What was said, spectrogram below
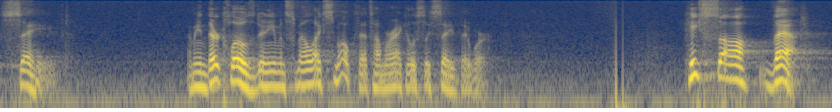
saved. I mean, their clothes didn't even smell like smoke. That's how miraculously saved they were. He saw that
